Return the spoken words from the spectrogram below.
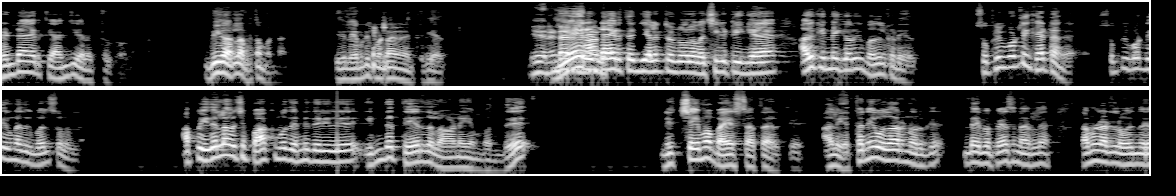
ரெண்டாயிரத்தி அஞ்சு எலக்ட்ரல் ரோல் பீகார்ல அப்படித்தான் பண்ணாங்க. இதுல எப்படி பண்ணாங்கன்னு எனக்கு தெரியாது. ஏன் ரெண்டாயிரத்தி அஞ்சு எலக்ட்ரல் ரோல வச்சுக்கிட்டீங்க? அதுக்கு இன்னைக்கு வரைக்கும் பதில் கிடையாது. சுப்ரீம் கோர்ட்லயும் கேட்டாங்க. சுப்ரீம் கோர்ட்ல இவங்க அதுக்கு பதில் சொல்லல. அப்போ இதெல்லாம் வச்சு பார்க்கும்போது என்ன தெரியுது? இந்த தேர்தல் ஆணையம் வந்து நிச்சயமாக பயஸ்டாக தான் இருக்குது அதில் எத்தனையோ உதாரணம் இருக்குது இந்த இப்போ பேசினார்ல தமிழ்நாட்டில் வந்து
